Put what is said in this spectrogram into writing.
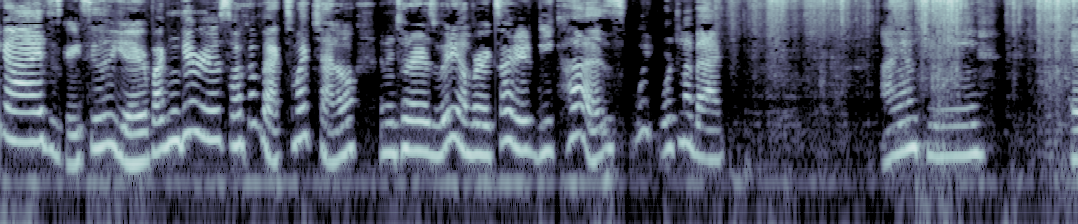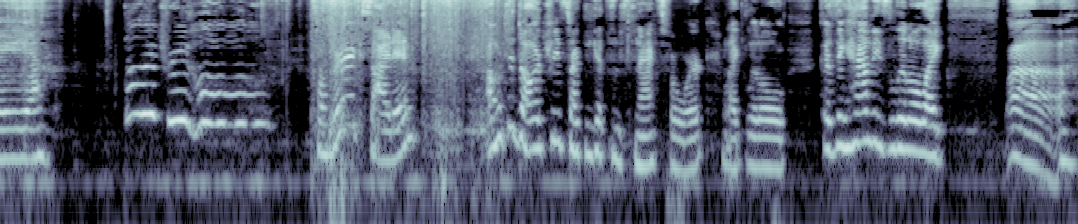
guys, it's Gracie Year back from Gurus. Welcome back to my channel. And in today's video, I'm very excited because, wait, where's my bag? I am doing a Dollar Tree haul. So I'm very excited. I went to Dollar Tree so I can get some snacks for work. Like little, cause they have these little like, uh,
